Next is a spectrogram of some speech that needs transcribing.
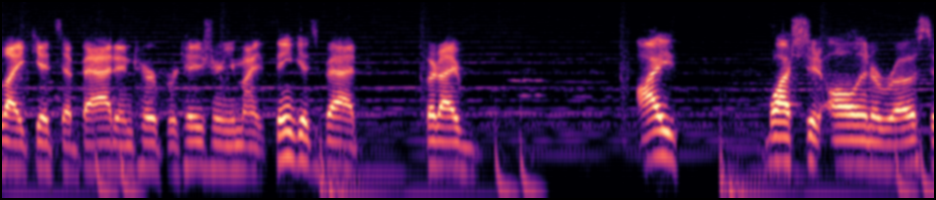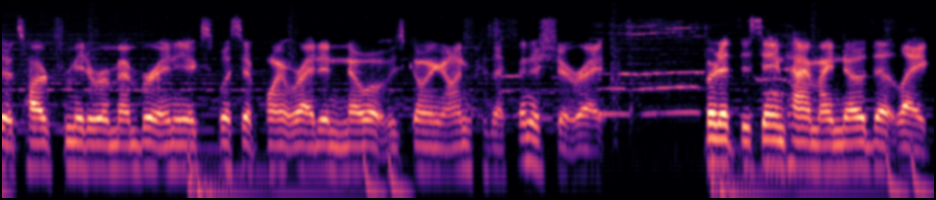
like it's a bad interpretation or you might think it's bad, but I I watched it all in a row, so it's hard for me to remember any explicit point where I didn't know what was going on because I finished it right. But at the same time, I know that like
